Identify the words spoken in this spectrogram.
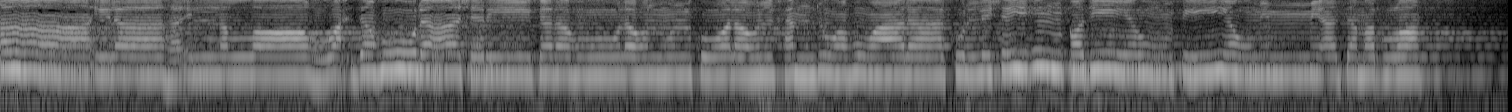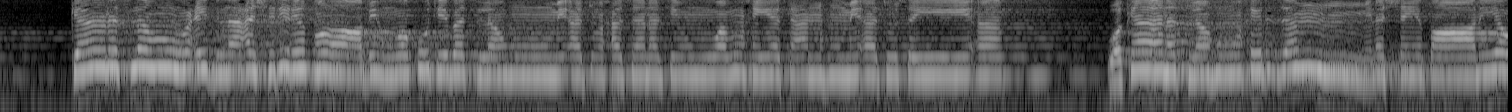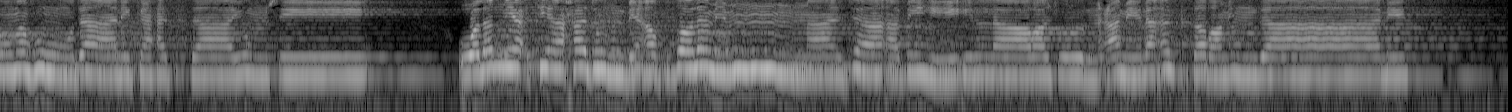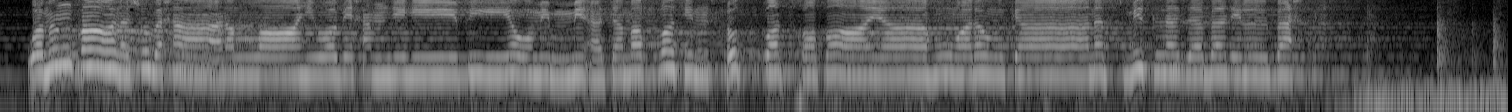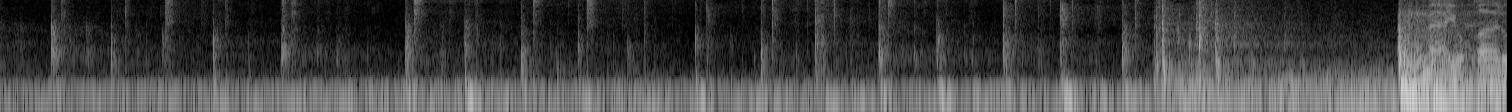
إله إلا الله وحده لا شريك له له الملك وله الحمد وهو على كل شيء قدير في يوم مائه مرة. كانت له عدل عشر رقاب وكتبت له مئة حسنة ومحيت عنه مئة سيئة. وكانت له حرزا من الشيطان يومه ذلك حتى يمسي. ولم يأت أحد بأفضل مما جاء به إلا رجل عمل أكثر من ذلك. ومن قال سبحان الله وبحمده في يوم مئة مرة حطت خطاياه ولو كانت مثل زبد البحر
